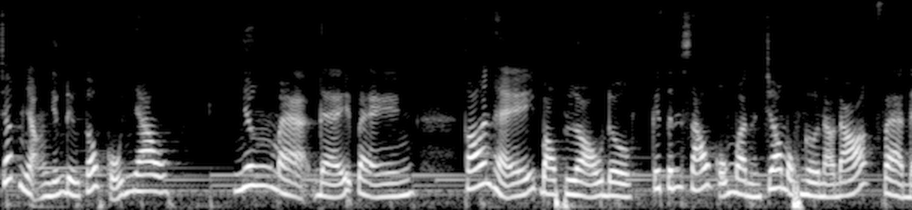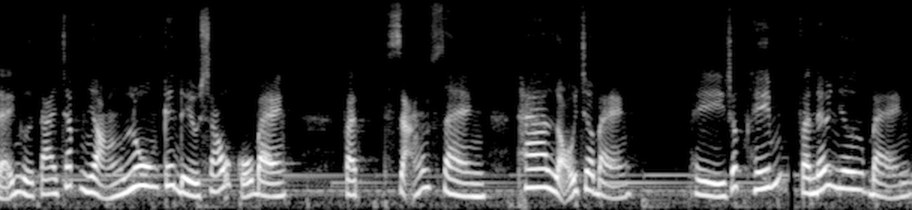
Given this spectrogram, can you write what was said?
chấp nhận những điều tốt của nhau. Nhưng mà để bạn có thể bộc lộ được cái tính xấu của mình cho một người nào đó và để người ta chấp nhận luôn cái điều xấu của bạn và sẵn sàng tha lỗi cho bạn thì rất hiếm. Và nếu như bạn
